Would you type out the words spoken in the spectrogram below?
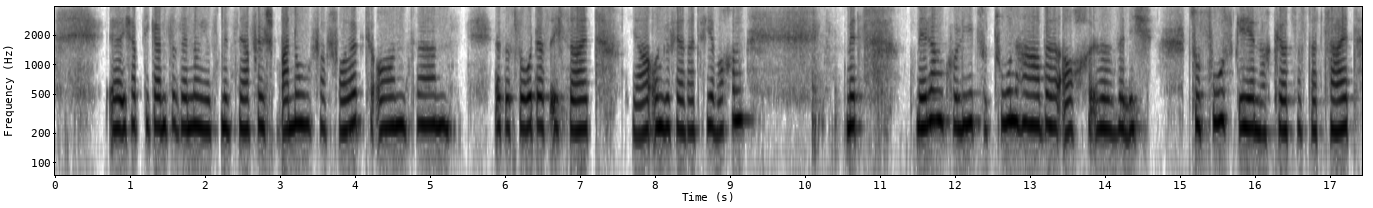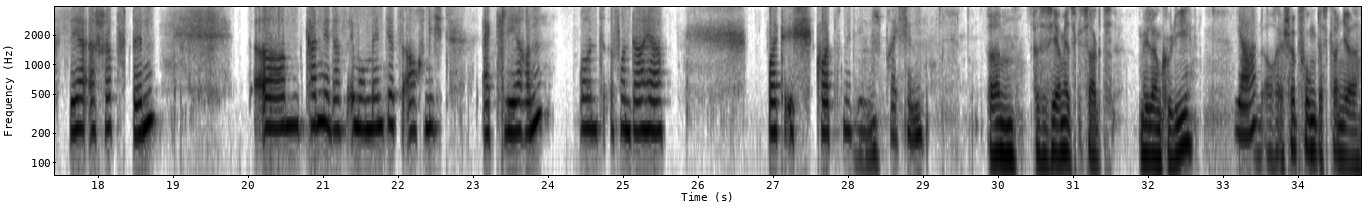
Äh, ich habe die ganze Sendung jetzt mit sehr viel Spannung verfolgt und ähm, es ist so, dass ich seit ja ungefähr seit vier Wochen mit Melancholie zu tun habe, auch äh, wenn ich zu Fuß gehe nach kürzester Zeit sehr erschöpft bin, ähm, kann mir das im Moment jetzt auch nicht erklären und von daher wollte ich kurz mit mhm. Ihnen sprechen. Ähm, also Sie haben jetzt gesagt, Melancholie ja. und auch Erschöpfung, das kann ja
